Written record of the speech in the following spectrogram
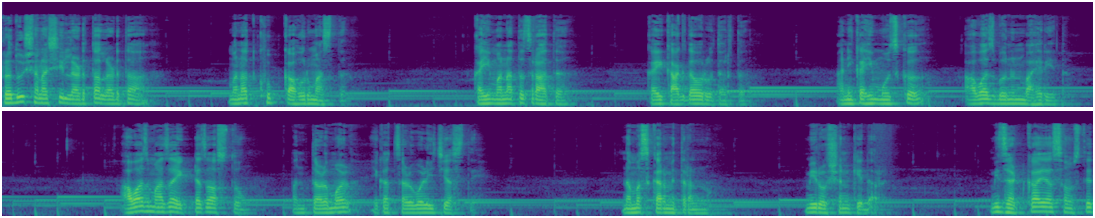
प्रदूषणाशी लढता लढता मनात खूप काहूर माजतं. काही मनातच राहतं काही कागदावर उतरतं आणि काही मोजकं आवाज बनून बाहेर येतं. आवाज माझा एकट्याचा असतो पण तळमळ एका चळवळीची असते. नमस्कार मित्रांनो मी रोशन केदार. मी झटका या संस्थेत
